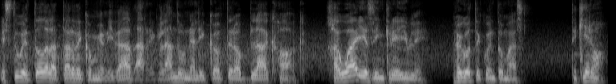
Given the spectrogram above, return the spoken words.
Estuve toda la tarde con mi unidad arreglando un helicóptero Black Hawk. Hawái es increíble. Luego te cuento más. Te quiero.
